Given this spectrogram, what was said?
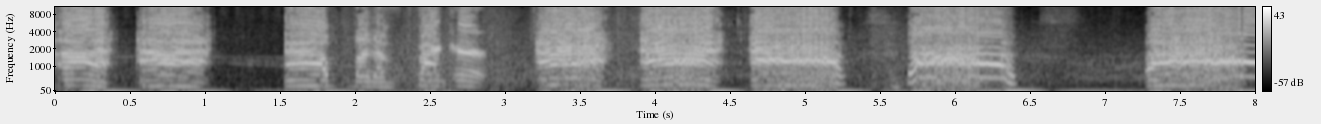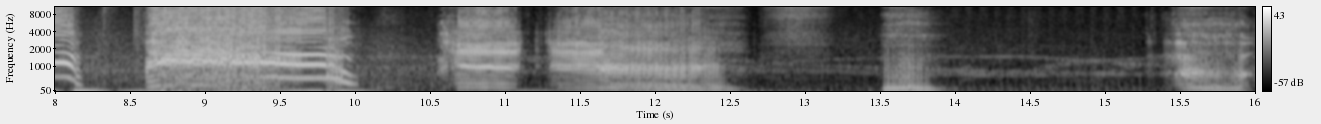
Ah, ah, ah, motherfucker. Ah, ah, ah, ah, ah, ah, ah, ah. Ah.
